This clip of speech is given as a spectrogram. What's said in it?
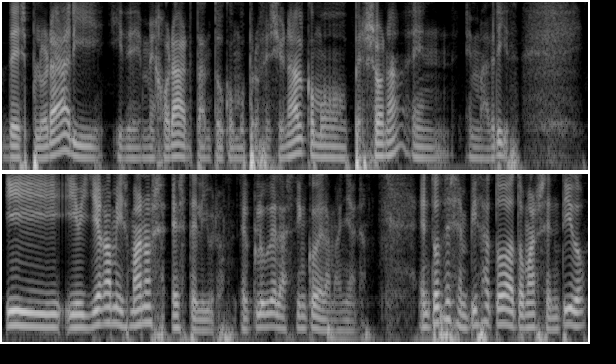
de explorar y, de mejorar tanto como profesional como persona en, en Madrid. Y, y, llega a mis manos este libro, El Club de las 5 de la mañana. Entonces empieza todo a tomar sentido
